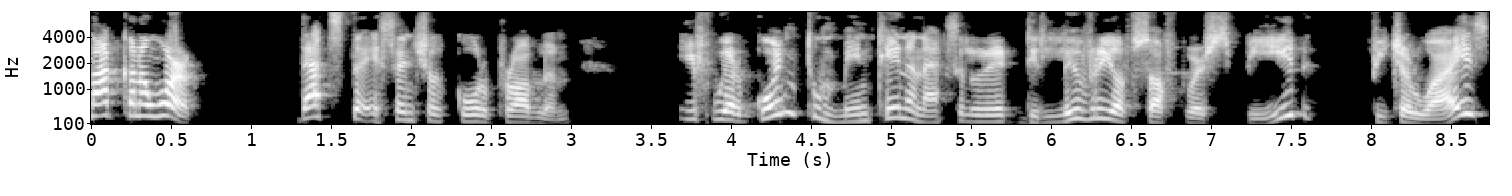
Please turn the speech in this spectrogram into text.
Not going to work. That's the essential core problem. If we are going to maintain and accelerate delivery of software speed feature wise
